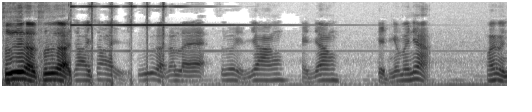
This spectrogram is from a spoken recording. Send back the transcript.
เสื้อเสื้อ ใช่ใช่เสื้อนั่นแหละ เสื้อเห็นยัง เห็นยัง เห็นกันไหมเนี่ย ไม่เหมือน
